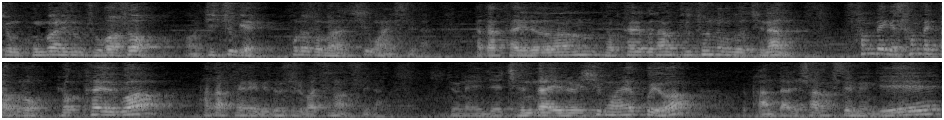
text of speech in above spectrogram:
좀 공간이 좀 좁아서 어, 뒤쪽에 코너선만 시공하 있습니다. 바닥 타일은 벽 타일보다 한두톤 정도 진한 300에 300각으로 벽 타일과 바닥 타일의 매도실을 맞춰놨습니다. 기존에 이제 젠다이를 시공하였고요. 반다리 사각 세면기,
